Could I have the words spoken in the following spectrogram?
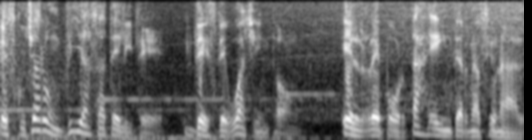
Escucharon vía satélite desde Washington el reportaje internacional.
